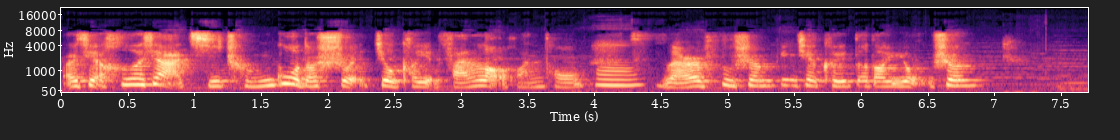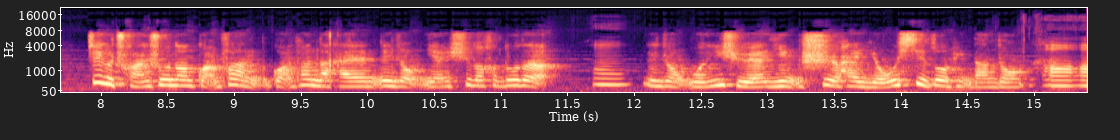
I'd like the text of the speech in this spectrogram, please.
而且喝下其盛过的水，就可以返老还童，嗯，死而复生，并且可以得到永生。这个传说呢，广泛广泛的还那种延续了很多的。嗯，那种文学、影视还有游戏作品当中，啊啊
